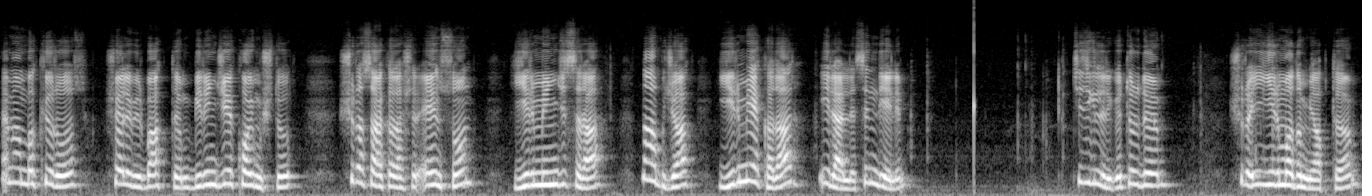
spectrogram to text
Hemen bakıyoruz. Şöyle bir baktım. Birinciye koymuştuk. Şurası arkadaşlar en son 20. sıra. Ne yapacak? 20'ye kadar ilerlesin diyelim. Çizgileri götürdüm. Şurayı 20 adım yaptım.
